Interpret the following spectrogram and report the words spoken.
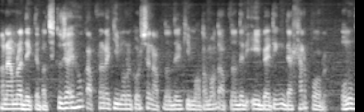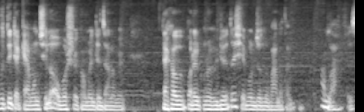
মানে আমরা দেখতে পাচ্ছি। তো যাই হোক, আপনারা কি মনে করছেন? আপনাদের কি মতামত? আপনাদের এই ব্যাটিং দেখার পর অনুভূতিটা কেমন ছিল? অবশ্যই কমেন্টে জানাবেন। দেখা হবে পরের কোনো ভিডিওতে সে পর্যন্ত ভালো থাকবেন। আল্লাহ হাফিজ।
